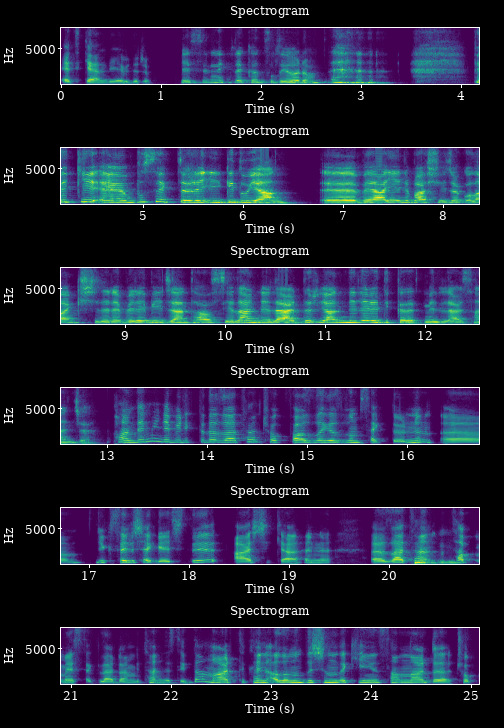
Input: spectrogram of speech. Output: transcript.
etken diyebilirim. Kesinlikle katılıyorum. Peki e, bu sektöre ilgi duyan e, veya yeni başlayacak olan kişilere verebileceğin tavsiyeler nelerdir? Yani nelere dikkat etmeliler sence? Pandemiyle birlikte de zaten çok fazla yazılım sektörünün e, yükselişe geçtiği aşikar. Hani e, zaten top mesleklerden bir tanesiydi ama artık hani alanı dışındaki insanlar da çok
